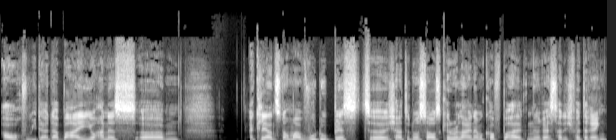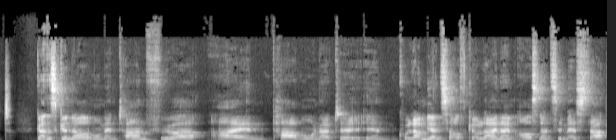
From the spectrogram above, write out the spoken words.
auch wieder dabei. Johannes, ähm, erklär uns nochmal, wo du bist. Äh, ich hatte nur South Carolina im Kopf behalten, den Rest hatte ich verdrängt. Ganz genau, momentan für ein paar Monate in Columbia, in South Carolina im Auslandssemester.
